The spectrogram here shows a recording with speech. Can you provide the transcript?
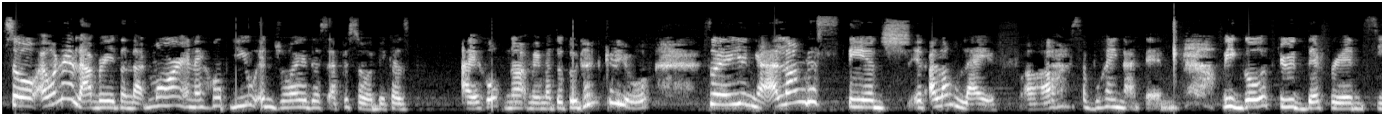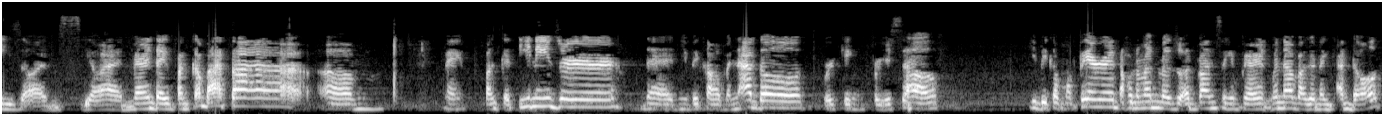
So I want to elaborate on that more and I hope you enjoy this episode because I hope not may matutunan kayo. So, yun nga, along the stage, along life, uh, sa buhay natin, we go through different seasons. Yan. Meron tayong pagkabata, um, may pagka-teenager, then you become an adult, working for yourself, you become a parent. Ako naman medyo advanced naging parent mo na bago nag-adult.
